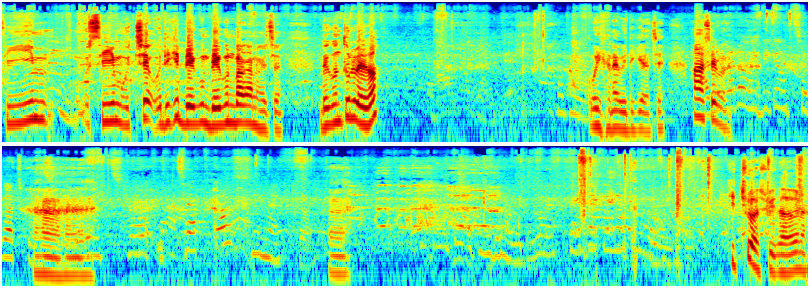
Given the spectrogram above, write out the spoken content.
সিম সিম উচ্ছে ওদিকে বেগুন বেগুন বাগান হয়েছে। বেগুন তুলবে গো? ওইখানে ওইদিকে আছে। হ্যাঁ হ্যাঁ হ্যাঁ। হ্যাঁ। কিচ্ছু অসুবিধা হবে না।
